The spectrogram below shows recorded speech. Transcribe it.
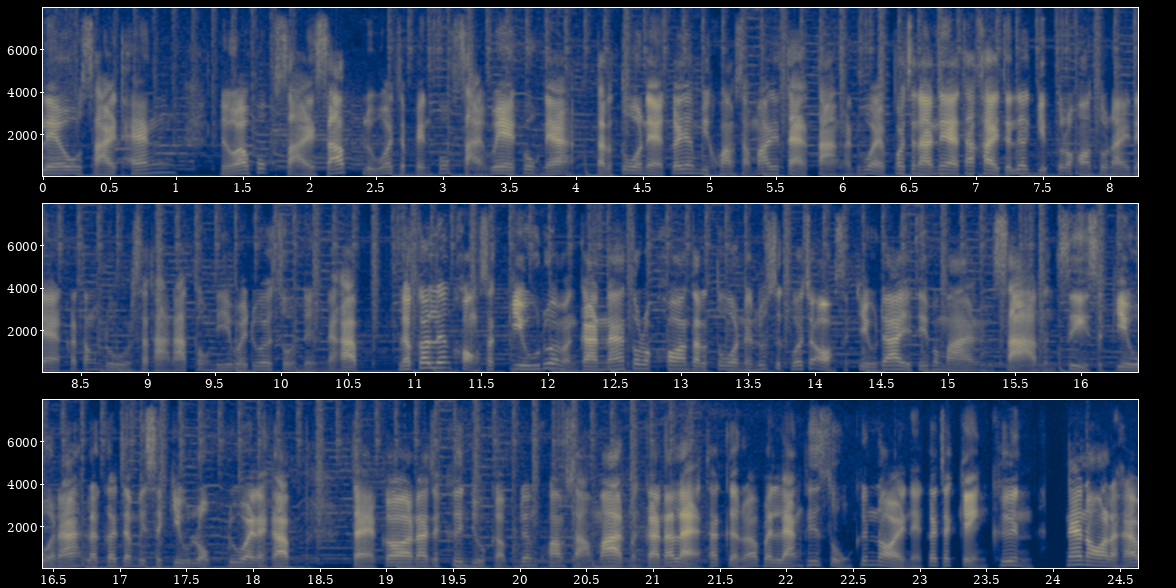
เร็วสายแท้งหรือว่าพวกสายซับหรือว่าจะเป็นพวกสายเวทพวกเนี้ยแต่ละตัวเนี่ยก็ยังมีความสามารถที่แตกต่างกันด้วย เพราะฉะนั้นเนี่ยถ้าใครจะเลือกหยิบตัวละครตัวไหนเนี่ยก็ต้องดูสถานะตรงนี้ไว้ด้วยส่วนหนึ่งนะครับแล้วก็เรื่องของสกิลด้วยเหมือนกันนะตัวละครแต่ละตัวเนี่ยรู้สึกว่าจะออกสกิลได้อยู่ที่ประมาณ 3-4 สกิลนะแล้วก็จะมีสกิลหลบด้วยนะครับ แต่ก็น่าจะขึ้นอยู่กับเรื่องความสามารถเหมือนกันนั่นแหละ ถ้าเกิดว่าเป็นแรงที่สูงขึ้นหน่อยเนี่ยก็จะเก่งขึ้น แน่นอนแหละครับ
